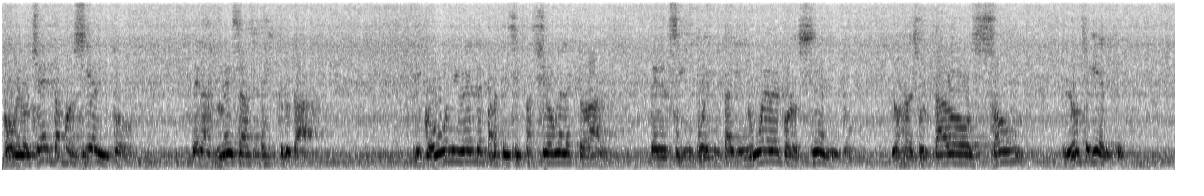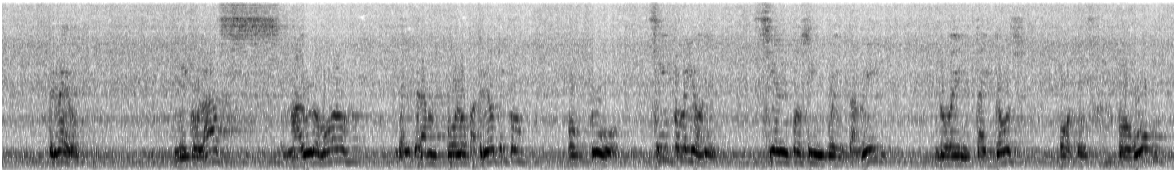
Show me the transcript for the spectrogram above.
Con el 80% de las mesas escrutadas y con un nivel de participación electoral del 59%, los resultados son los siguientes. Primero, Nicolás Maduro Moro, del Gran Polo Patriótico, obtuvo 5.150.092 votos, con un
